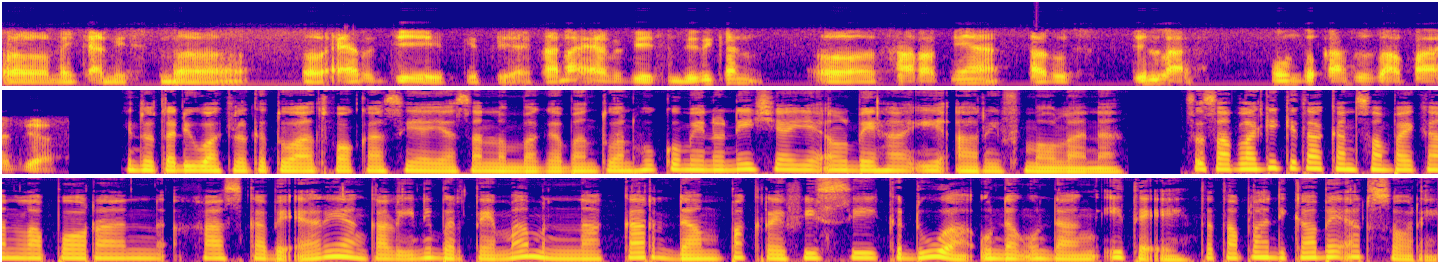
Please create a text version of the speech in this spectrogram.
uh, mekanisme eh, RJ gitu ya, karena RJ sendiri kan uh, syaratnya harus jelas untuk kasus apa aja. Itu tadi Wakil Ketua Advokasi Yayasan Lembaga Bantuan Hukum Indonesia YLBHI Arif Maulana. Sesaat lagi kita akan sampaikan laporan khas KBR yang kali ini bertema menakar dampak revisi kedua Undang-Undang ITE. Tetaplah di KBR sore.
